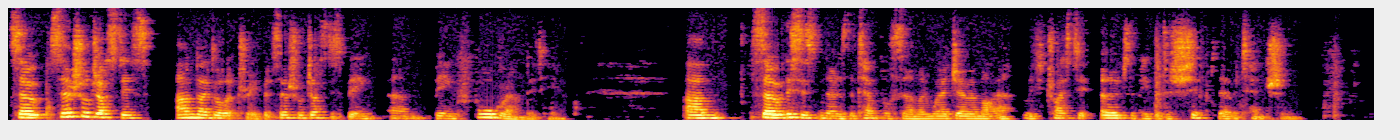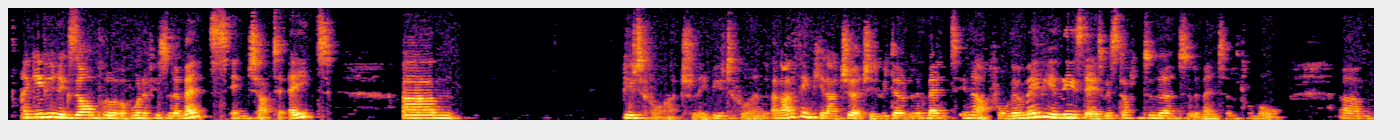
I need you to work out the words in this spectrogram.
So social justice and idolatry, but social justice being um, being foregrounded here. Um, so this is known as the Temple Sermon, where Jeremiah which tries to urge the people to shift their attention. I give you an example of one of his laments in chapter 8. Um, beautiful, actually, beautiful. And, and I think in our churches we don't lament enough, although maybe in these days we're starting to learn to lament a little more. Um,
